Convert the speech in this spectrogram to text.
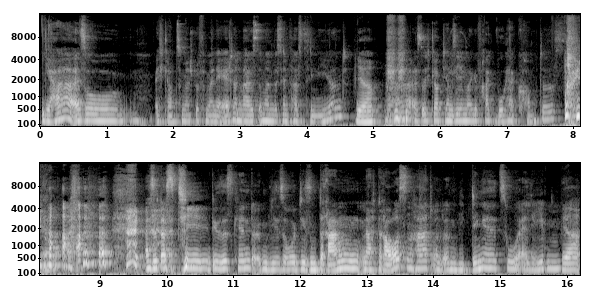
Ja, also ich glaube zum Beispiel für meine Eltern war das immer ein bisschen faszinierend. Ja. ja also ich glaube, die haben sich immer gefragt, woher kommt es? Ja. also dass die, dieses Kind irgendwie so diesen Drang nach draußen hat und irgendwie Dinge zu erleben. Ja.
